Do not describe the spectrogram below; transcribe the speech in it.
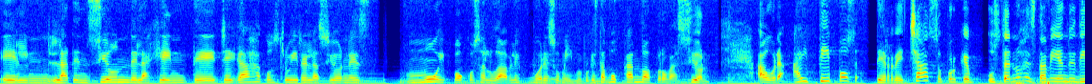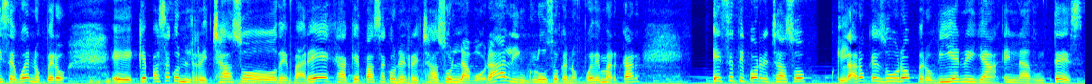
la atención de la gente, llegás a construir relaciones muy poco saludables por eso mismo, porque está buscando aprobación. Ahora, hay tipos de rechazo, porque usted nos está viendo y dice, bueno, pero eh, ¿qué pasa con el rechazo de pareja? ¿Qué pasa con el rechazo laboral incluso que nos puede marcar? Ese tipo de rechazo, claro que es duro, pero viene ya en la adultez.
